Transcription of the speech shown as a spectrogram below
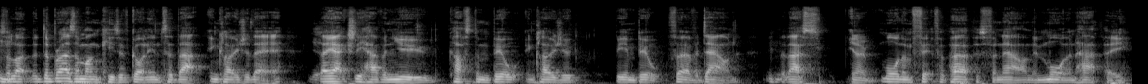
So like the De Brazza monkeys have gone into that enclosure there. They actually have a new custom built enclosure being built further down, mm-hmm. but that's you know more than fit for purpose for now, and they're more than happy.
